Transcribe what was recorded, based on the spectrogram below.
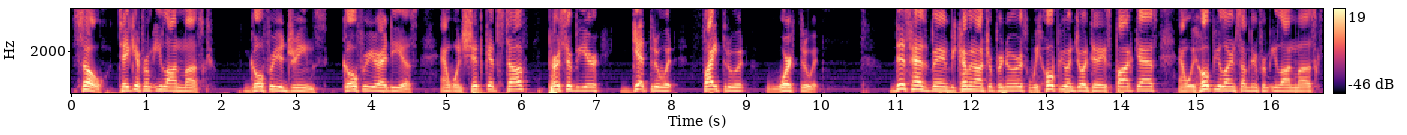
So take it from Elon Musk. Go for your dreams, go for your ideas, and when shit gets tough, persevere, get through it, fight through it, work through it. This has been Becoming Entrepreneurs. We hope you enjoyed today's podcast and we hope you learned something from Elon Musk.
